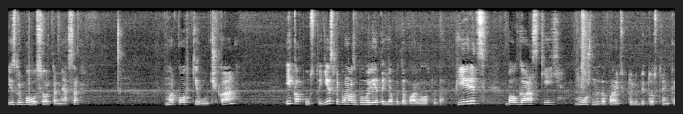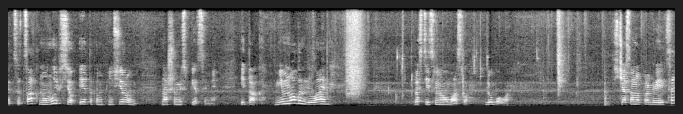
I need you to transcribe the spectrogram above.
из любого сорта мяса, морковки, лучка и капусты. Если бы у нас было лето, я бы добавила туда перец болгарский, можно добавить, кто любит остренькое, цицак, но мы все это компенсируем нашими специями. Итак, немного наливаем растительного масла, любого. Сейчас оно прогреется,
